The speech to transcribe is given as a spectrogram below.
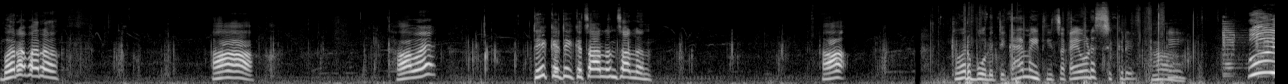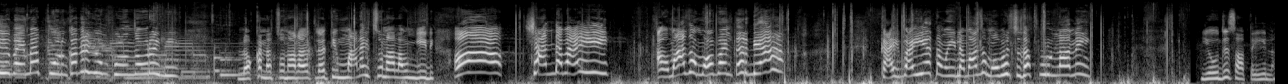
बरं बरं. हा. हा वय ठीक आहे ठीक आहे. चालन चालन. हा. केवर बोलते काय माहिती हिचं काय एवढं सिक्रेट हा. होय बाई मी फोन का तरी घेऊन पळून जाऊ राहिली? लोकांना चुना लावला ती मलाही चुना लावून गेली. अ शांताबाई! अहो माझा मोबाईल तर द्या. काही बाई आता महिला माझा मोबाईल सुद्धा पूर्ण नाही. येऊ देच आता हिला.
